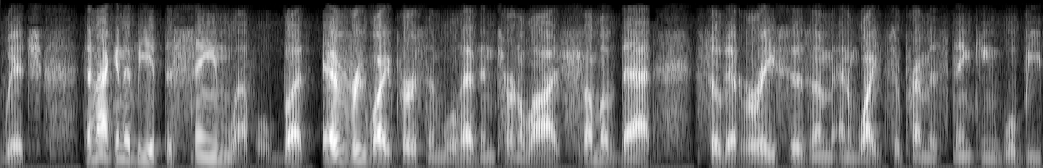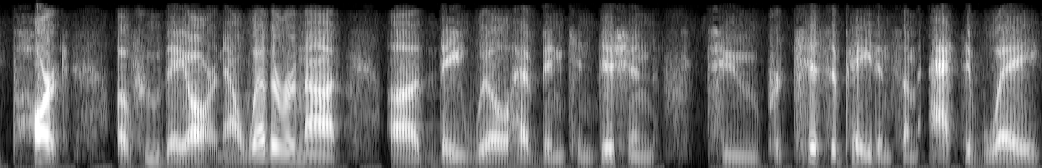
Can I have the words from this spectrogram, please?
which they're not going to be at the same level, but every white person will have internalized some of that so that racism and white supremacist thinking will be part of who they are. Now, whether or not uh, they will have been conditioned to participate in some active way,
